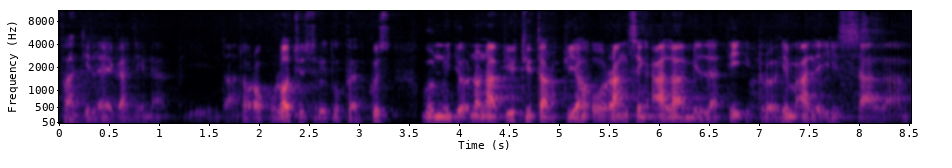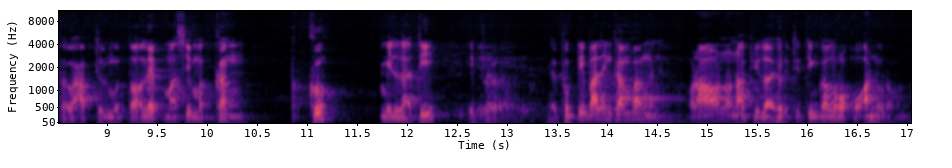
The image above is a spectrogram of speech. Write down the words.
fadilah Kanjeng Nabi. Tak cara kula justru itu bagus gue nunjukno Nabi ditarbiyah orang sing ala millati Ibrahim alaihi salam bahwa Abdul Muthalib masih megang teguh millati Ibrahim. Ya bukti paling gampang ini. Ora ono nabi lahir ditinggal rokokan ora ono.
